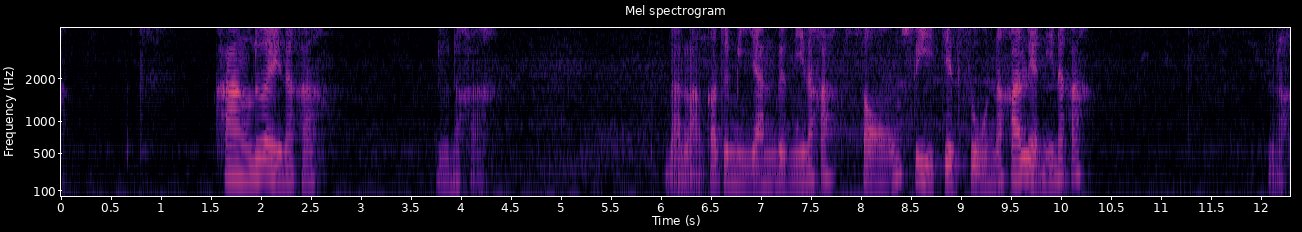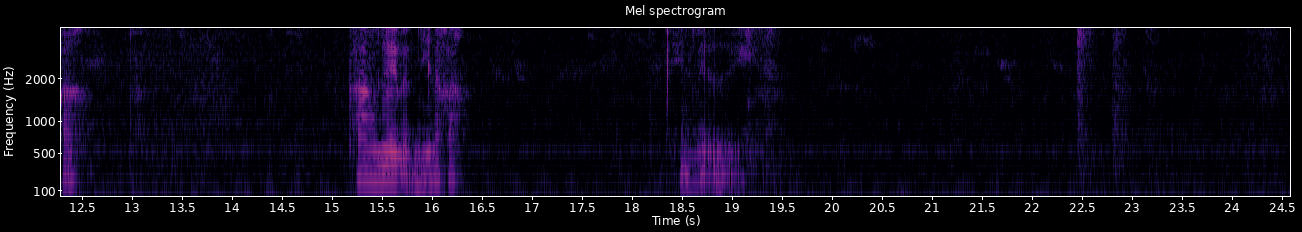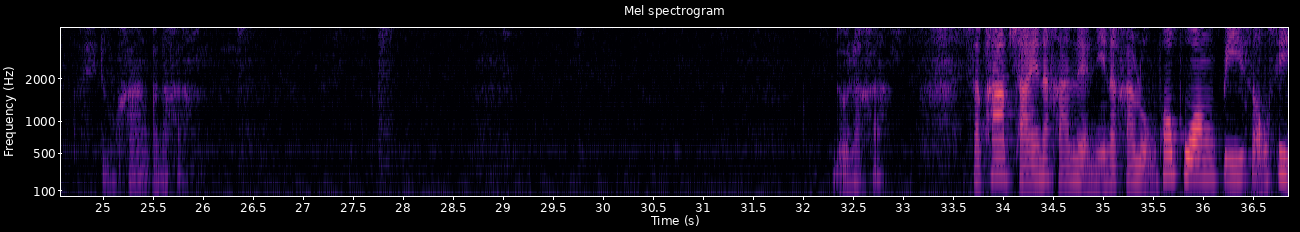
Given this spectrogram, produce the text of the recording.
ข้างเลื่อยนะคะ ดูนะคะ ด้านหลังก็จะมียันแบบนี้นะคะสองสี่เจ็ดศูนย์นะคะ เหรียญนี้นะคะ ดูนะคะ ข้างเลื่อยแบบนี้นะคะ เห็นไหมเอ่ย ให้ดู ข้างกันนะคะ ดูนะคะ สภาพใช้นะคะ เหรียญนี้นะคะ หลวงพ่อพวงปี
